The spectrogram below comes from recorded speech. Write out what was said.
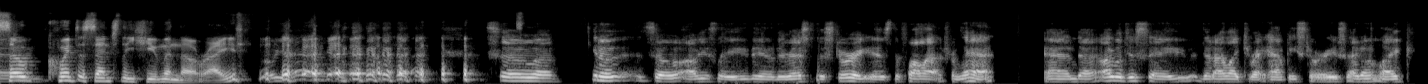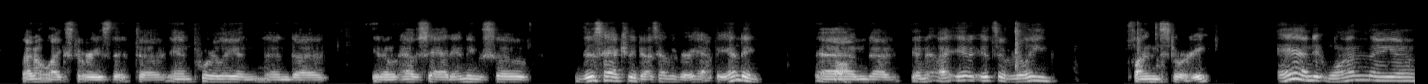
so quintessentially human, though, right? oh yeah. so uh, you know, so obviously, you know, the rest of the story is the fallout from that. And uh, I will just say that I like to write happy stories. I don't like I don't like stories that uh, end poorly and and uh, you know have sad endings. So this actually does have a very happy ending, and oh. and I, it, it's a really fun story and it won the uh,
